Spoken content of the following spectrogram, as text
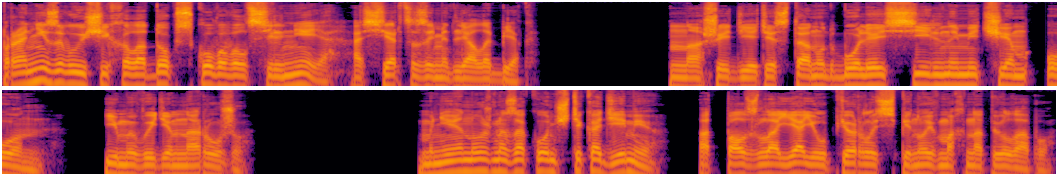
Пронизывающий холодок сковывал сильнее, а сердце замедляло бег. Наши дети станут более сильными, чем он, и мы выйдем наружу. Мне нужно закончить академию, отползла я и уперлась спиной в мохнатую лапу.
